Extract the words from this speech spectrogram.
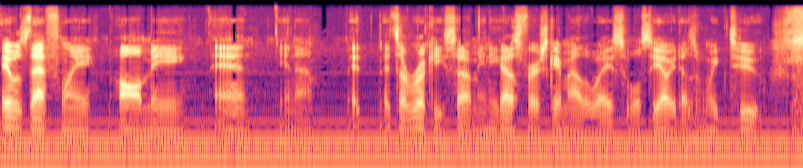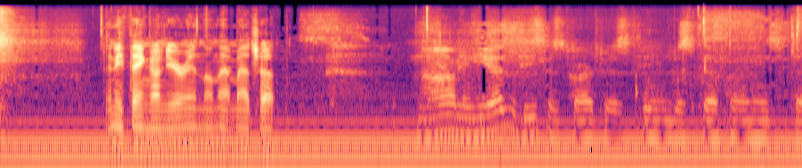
it was definitely all me. And you know, it, it's a rookie, so I mean, he got his first game out of the way, so we'll see how he does in week two. Anything on your end on that matchup? No, I mean he has a decent start to his team. Just definitely needs to.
